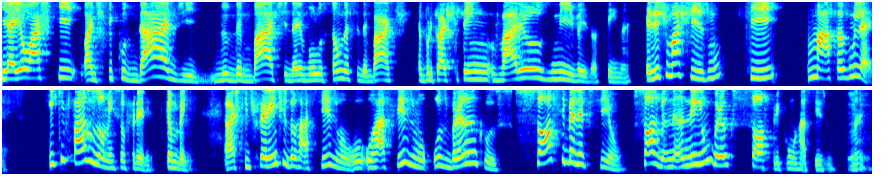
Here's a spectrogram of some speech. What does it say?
E aí eu acho que a dificuldade do debate, da evolução desse debate, é porque eu acho que tem vários níveis, assim, né? Existe o machismo que mata as mulheres e que faz os homens sofrerem também. Eu acho que diferente do racismo, o, o, racismo, os brancos só se beneficiam. Só, nenhum branco sofre com o racismo, né? Uhum.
